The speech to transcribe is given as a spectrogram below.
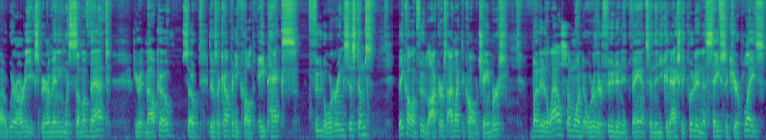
Uh, we're already experimenting with some of that here at Malco. So there's a company called Apex Food Ordering Systems. They call them food lockers. I'd like to call them chambers, but it allows someone to order their food in advance and then you can actually put it in a safe, secure place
